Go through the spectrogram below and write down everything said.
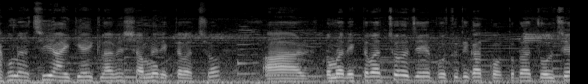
এখন আছি আইটিআই ক্লাবের সামনে, দেখতে পাচ্ছ। আর তোমরা দেখতে পাচ্ছ যে প্রস্তুতি কাজ কতটা চলছে।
